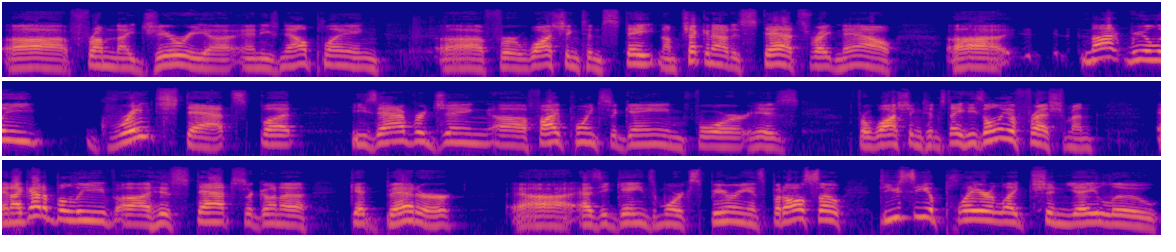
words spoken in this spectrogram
uh, from Nigeria, and he's now playing uh, for Washington State. And I'm checking out his stats right now. Uh, not really great stats, but He's averaging uh, five points a game for his for Washington State. He's only a freshman, and I got to believe uh, his stats are going to get better uh, as he gains more experience. But also, do you see a player like Chinyelu,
